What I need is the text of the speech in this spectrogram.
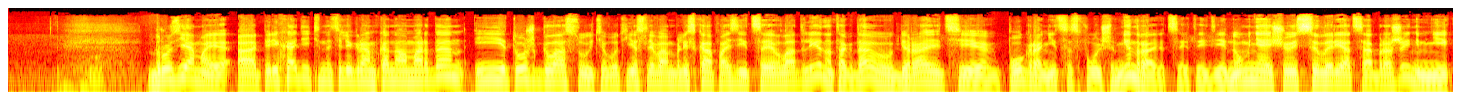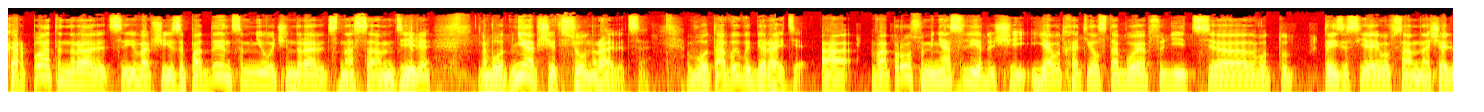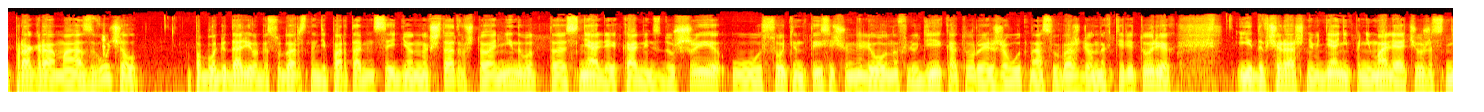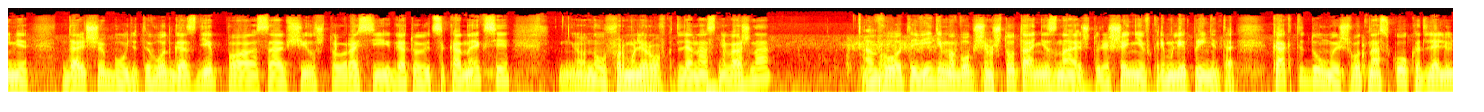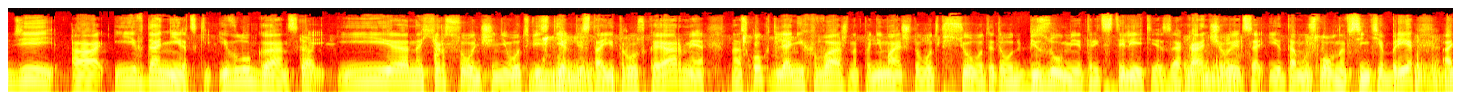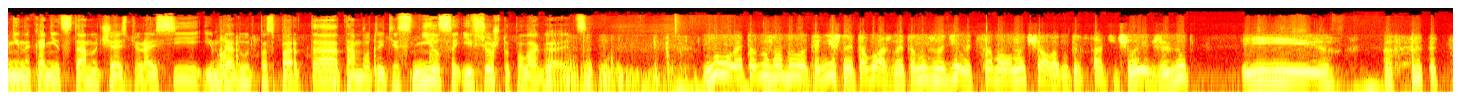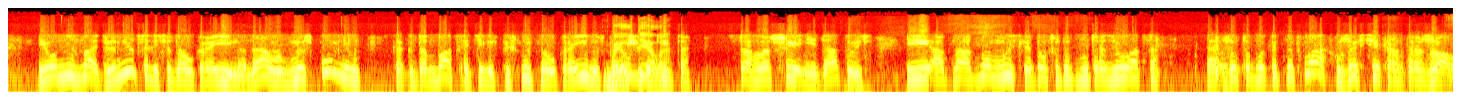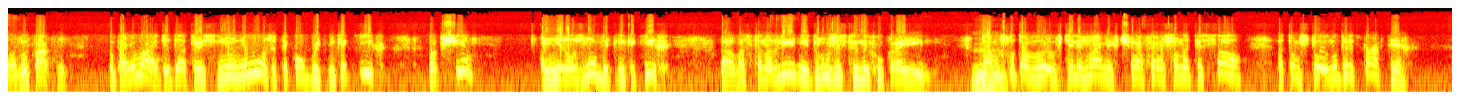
Друзья мои, а переходите на телеграм-канал Мардан и тоже голосуйте. Вот если вам близка позиция Владлена, тогда вы выбираете по границе с Польшей. Мне нравится эта идея. Но у меня еще есть целый ряд соображений. Мне и Карпаты нравятся, и вообще и Западенцы мне очень нравится на самом деле. Вот, мне вообще все нравится. Вот, а вы выбирайте. А вопрос у меня следующий. Я вот хотел с тобой обсудить, э, вот тут тезис, я его в самом начале программы озвучил, поблагодарил Государственный департамент Соединенных Штатов, что они ну, вот э, сняли камень с души у сотен тысяч, у миллионов людей, которые живут на освобожденных территориях, и до вчерашнего дня не понимали, а что же с ними дальше будет. И вот Газдеп э, сообщил, что Россия готовится к аннексии. Ну, формулировка для нас не важна. Вот, и, видимо, в общем, что-то они знают, что решение в Кремле принято. Как ты думаешь, вот насколько для людей а, и в Донецке, и в Луганске, так. и на Херсонщине, вот везде, где стоит русская армия, насколько для них важно понимать, что вот все вот это вот безумие 30-летия заканчивается, и там условно в сентябре они наконец станут частью России, им дадут паспорта, там вот эти снился и все, что полагается. Ну, это нужно было, конечно, это важно. Это нужно делать с самого начала. Ну, представьте, человек живет и... И он не знает, вернется ли сюда Украина, да? Мы же помним, как Донбасс хотели впихнуть на Украину с помощью каких-то соглашений, да, то есть и одна, одно мысль о том, что тут будет развиваться э, желто-блакитный флаг, уже всех раздражало. Ну как, вы понимаете, да, то есть, ну не может такого быть никаких, вообще не должно быть никаких восстановлении дружественных Украин. Mm-hmm. Там кто-то в, в Телеграме вчера хорошо написал о том, что, ну, представьте,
